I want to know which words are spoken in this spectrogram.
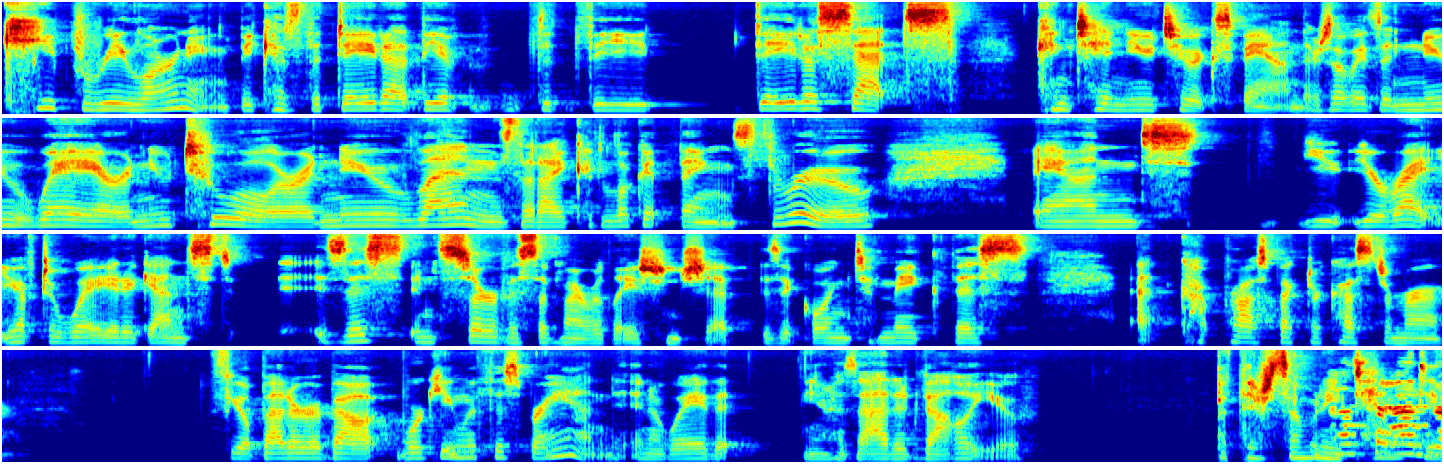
keep relearning because the data, the, the, the data sets continue to expand. There's always a new way or a new tool or a new lens that I could look at things through. And you, are right. You have to weigh it against is this in service of my relationship? Is it going to make this uh, prospect or customer feel better about working with this brand in a way that you know has added value? But there's so many tempting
